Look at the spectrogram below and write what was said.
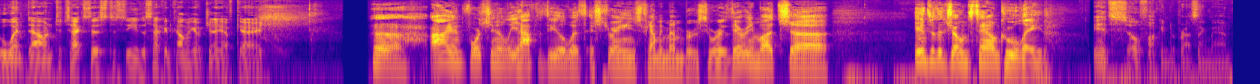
who went down to Texas to see the second coming of JFK. I unfortunately have to deal with estranged family members who are very much uh, into the Jonestown Kool Aid. It's so fucking depressing, man.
